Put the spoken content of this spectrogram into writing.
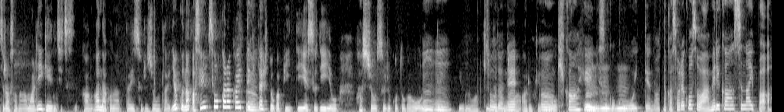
辛さのあまり現実感がなくなったりする状態でよくなんか戦争から帰ってきた人が PTSD を発症することが多いっていうのは聞いたことがあるけど、うん、機関兵にすごく多いっていうのは、なんかそれこそアメリカンスナイパ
